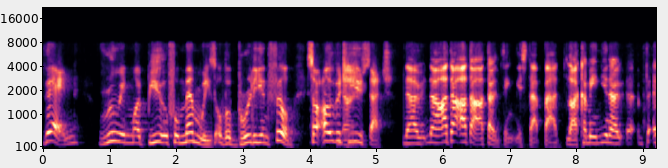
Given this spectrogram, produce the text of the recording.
then ruin my beautiful memories of a brilliant film. So over to you, Satch. No, no, I don't, I don't. I don't think it's that bad. Like, I mean, you know, uh,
